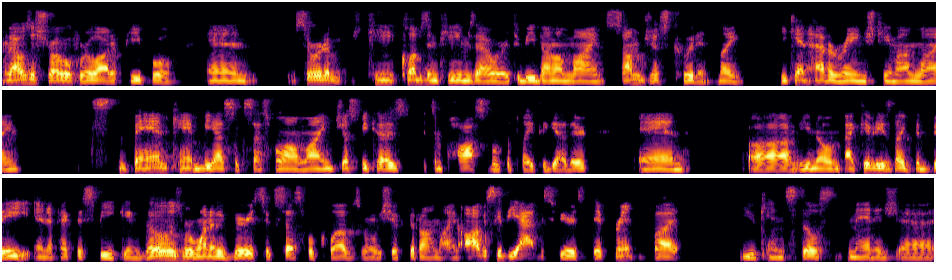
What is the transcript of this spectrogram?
that was a struggle for a lot of people. And sort of team clubs and teams that were to be done online some just couldn't. Like you can't have a range team online. Band can't be as successful online just because it's impossible to play together. And um, you know activities like debate and effective speaking those were one of the very successful clubs when we shifted online. Obviously the atmosphere is different but you can still manage uh,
